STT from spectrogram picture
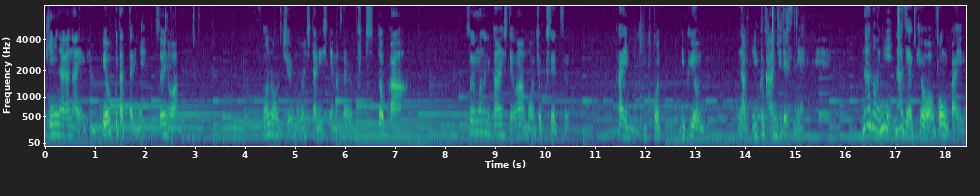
気にならない。洋服だったりね、そういうのは、物を注文したりしてます。だから靴とか、そういうものに関してはもう直接買いに行くこ行くようにな、行く感じですね。なのになぜ今日、今回、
